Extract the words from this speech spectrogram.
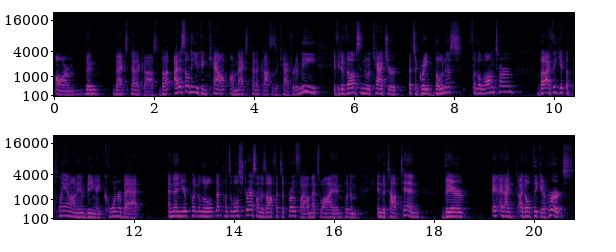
arm than Max Pentecost. But I just don't think you can count on Max Pentecost as a catcher. To me, if he develops into a catcher, that's a great bonus for the long term. But I think you have to plan on him being a corner bat, and then you're putting a little that puts a little stress on his offensive profile, and that's why I didn't put him in the top ten. There, and, and I I don't think it hurts.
